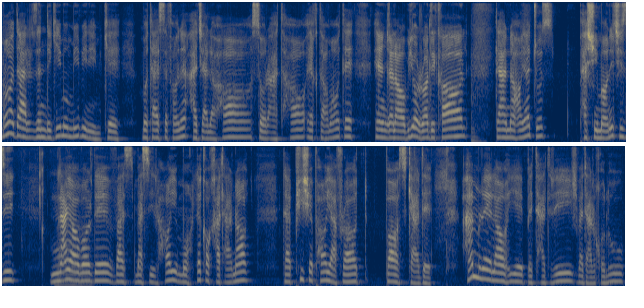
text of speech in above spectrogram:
ما در زندگیمون می‌بینیم که متاسفانه عجله ها سرعت ها اقدامات انقلابی و رادیکال در نهایت جز پشیمانی چیزی نیاورده و مسیرهای مهلک و خطرناک در پیش پای افراد باز کرده. امر الهی به تدریج و در قلوب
